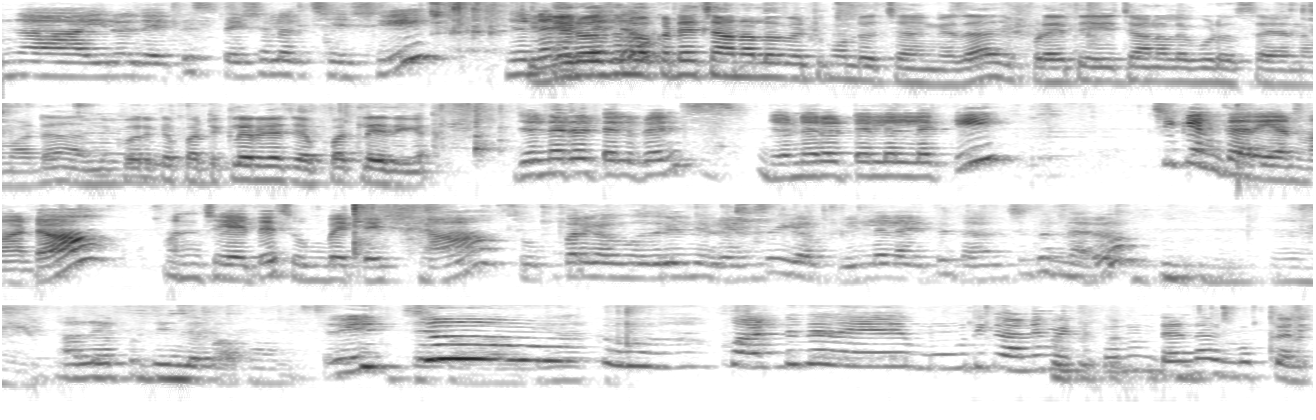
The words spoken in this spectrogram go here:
ఇంకా ఈ రోజు అయితే స్పెషల్ వచ్చేసి ఇన్ని రోజులు. ఒకటే ఛానల్లో పెట్టుకుంటూ వచ్చాం కదా. ఇప్పుడైతే ఈ ఛానల్లో కూడా వస్తాయి అన్నమాట అందుకొరకే పర్టికులర్గా చెప్పట్లేదు ఇక. జొన్న రొట్టెలు ఫ్రెండ్స్ జొన్న రొట్టెలకి చికెన్ కర్రీ అన్నమాట. మంచిగా అయితే సూప్ పెట్టేసిన. సూపర్గా కుదిరింది ఫ్రెండ్స్. ఇక పిల్లలు అయితే దంచుతున్నారు. వాళ్ళు ఎప్పుడు తినలే పాపం? మండుతుంది. మూతి కానీ పెట్టుకొని ఉంటాను అది ముక్కని.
